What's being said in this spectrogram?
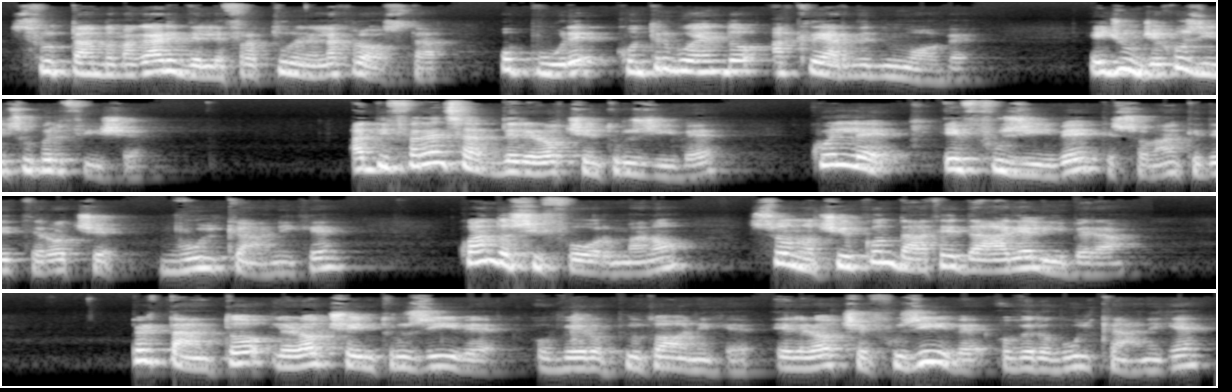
sfruttando magari delle fratture nella crosta, oppure contribuendo a crearne di nuove, e giunge così in superficie. A differenza delle rocce intrusive, quelle effusive, che sono anche dette rocce vulcaniche, quando si formano sono circondate da aria libera. Pertanto le rocce intrusive, ovvero plutoniche, e le rocce effusive, ovvero vulcaniche,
